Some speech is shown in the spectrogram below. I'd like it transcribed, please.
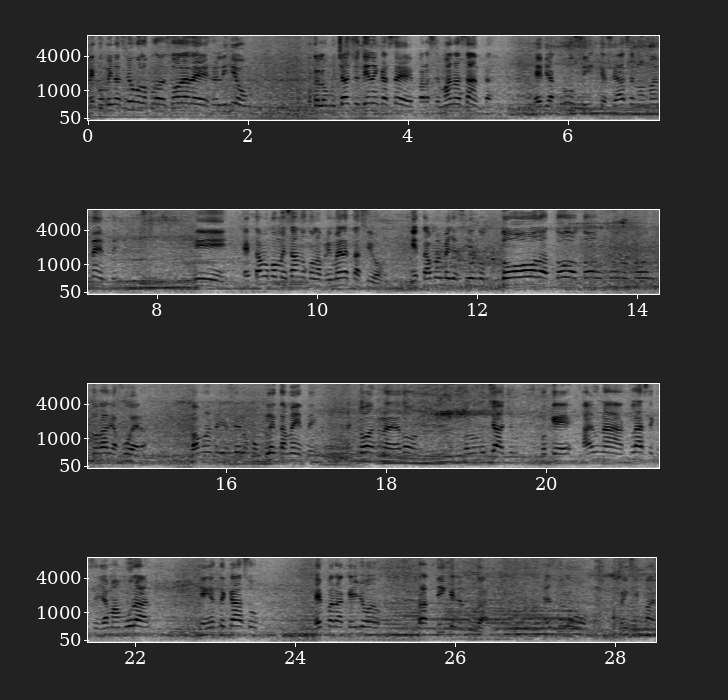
de, en combinación con los profesores de religión, porque los muchachos tienen que hacer para Semana Santa el Via Crucis que se hace normalmente y estamos comenzando con la primera estación y estamos embelleciendo toda, todo, todo, todo, todo el litoral de afuera. Vamos a embellecerlo completamente, en todo alrededor, con los muchachos, porque hay una clase que se llama mural y en este caso es para que ellos practiquen el mural. Eso es lo principal.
